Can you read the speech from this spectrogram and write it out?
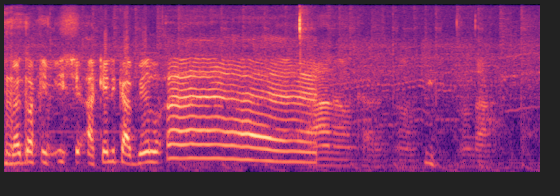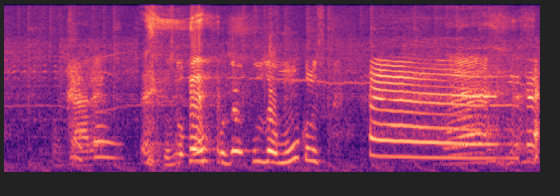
Mas o Alchemist, aquele cabelo. É... ah, não, cara. Cara. Os, os, os homúnculos. É...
